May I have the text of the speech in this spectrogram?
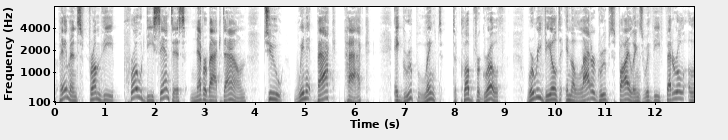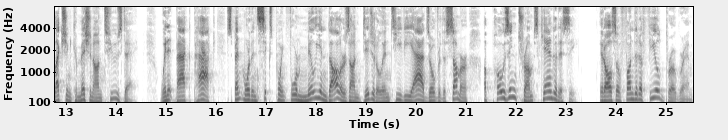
payments from the pro DeSantis Never Back Down to Win It Back PAC, a group linked to Club for Growth, were revealed in the latter group's filings with the Federal Election Commission on Tuesday. Win It Back PAC spent more than $6.4 million on digital and TV ads over the summer opposing Trump's candidacy. It also funded a field program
